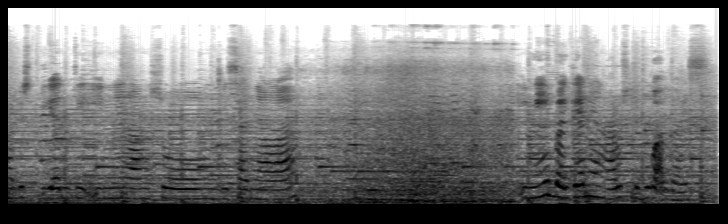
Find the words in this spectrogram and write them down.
Habis diganti ini langsung bisa nyala. Ini bagian yang harus dibuka guys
